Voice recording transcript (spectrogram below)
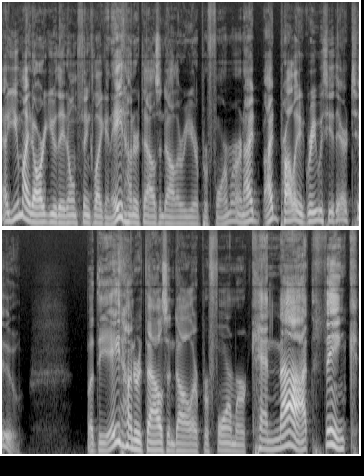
Now, you might argue they don't think like an $800,000 a year performer, and I'd, I'd probably agree with you there too. But the $800,000 performer cannot think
